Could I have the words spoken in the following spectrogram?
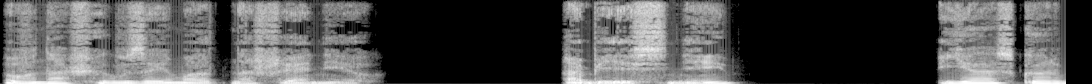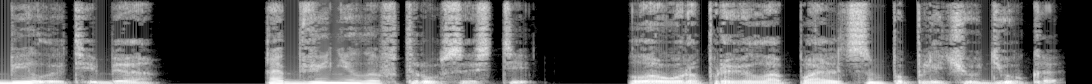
в наших взаимоотношениях. Объясни. Я оскорбила тебя, обвинила в трусости. Лаура провела пальцем по плечу Дюка.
